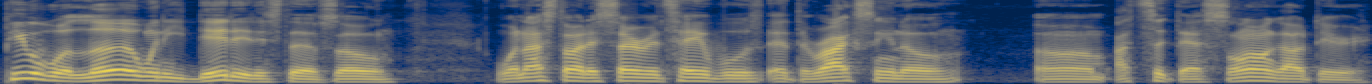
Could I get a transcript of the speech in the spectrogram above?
people would love when he did it and stuff. So when I started serving tables at the Racino, um, I took that song out there,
